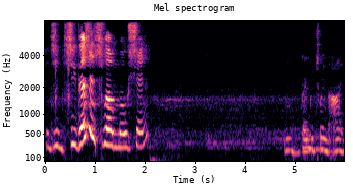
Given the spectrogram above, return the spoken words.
See this in slow motion. Mm, right between the eyes.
